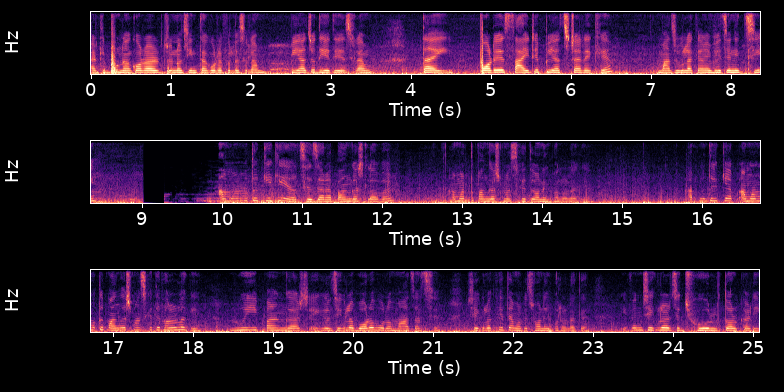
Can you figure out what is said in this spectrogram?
আর কি ভুনা করার জন্য চিন্তা করে ফেলেছিলাম। পেঁয়াজও দিয়ে দিয়েছিলাম। তাই পরে সাইডে পেঁয়াজটা রেখে মাছগুলোকে আমি ভেজে নিচ্ছি। আমার মতো কে কে আছে যারা পাঙ্গাস লাভার? আমার তো পাঙ্গাস মাছ খেতে অনেক ভালো লাগে। আপনাদের কি আমার মতো পাঙ্গাস মাছ খেতে ভালো লাগে? রুই, পাঙ্গাস এগুলো যেগুলো বড় বড় মাছ আছে, সেগুলো খেতে আমার কাছে অনেক ভালো লাগে। ইভেন সেগুলোর যে ঝোল, তরকারি,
